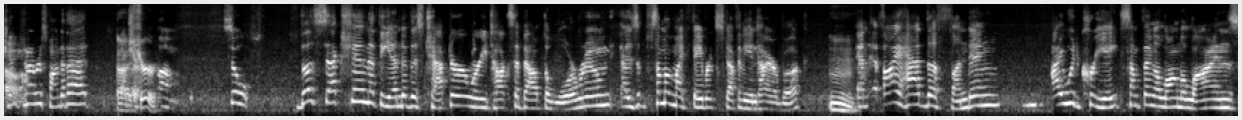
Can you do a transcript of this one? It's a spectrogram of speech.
Can, um, can I respond to that? Uh, sure. sure. Um, so the section at the end of this chapter where he talks about the war room is some of my favorite stuff in the entire book. Mm. And if I had the funding, I would create something along the lines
